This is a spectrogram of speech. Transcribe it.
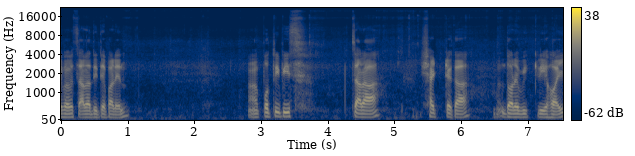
এভাবে চারা দিতে পারেন। প্রতি পিস চারা ষাট টাকা দরে বিক্রি হয়।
